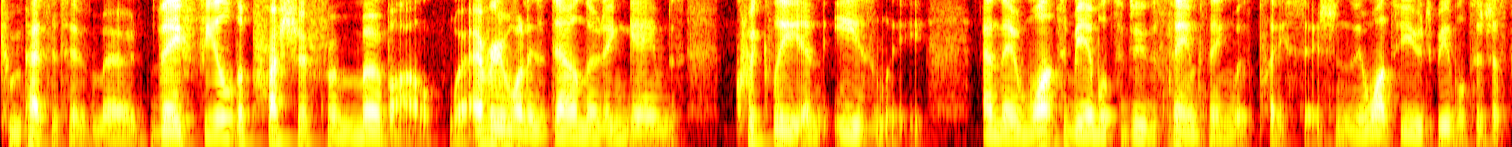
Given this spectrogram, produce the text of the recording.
competitive mode. They feel the pressure from mobile, where everyone is downloading games quickly and easily. And they want to be able to do the same thing with PlayStation. They want you to be able to just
